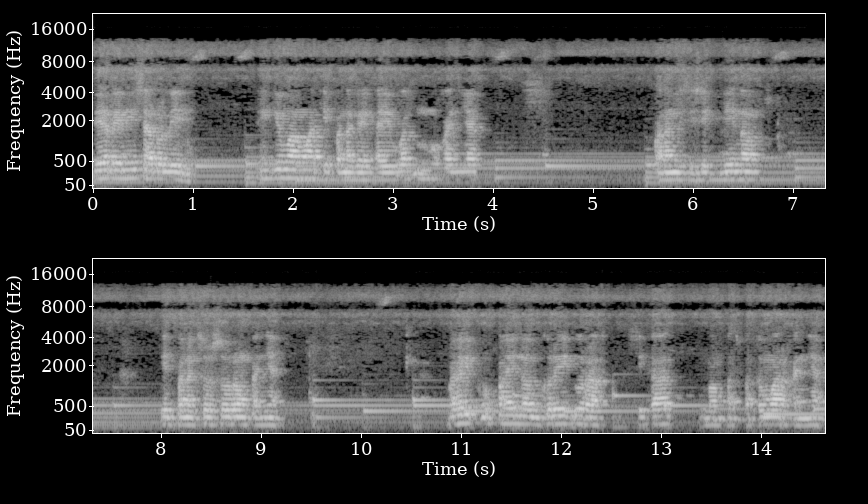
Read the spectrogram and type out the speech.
dear Renisa Rolin, thank you mama ti panagay aywan mo kanya panang isisiklinaw in panagsusurong kanya. Balik ko pa inog kuri ura sikat mampas patumar kanya.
